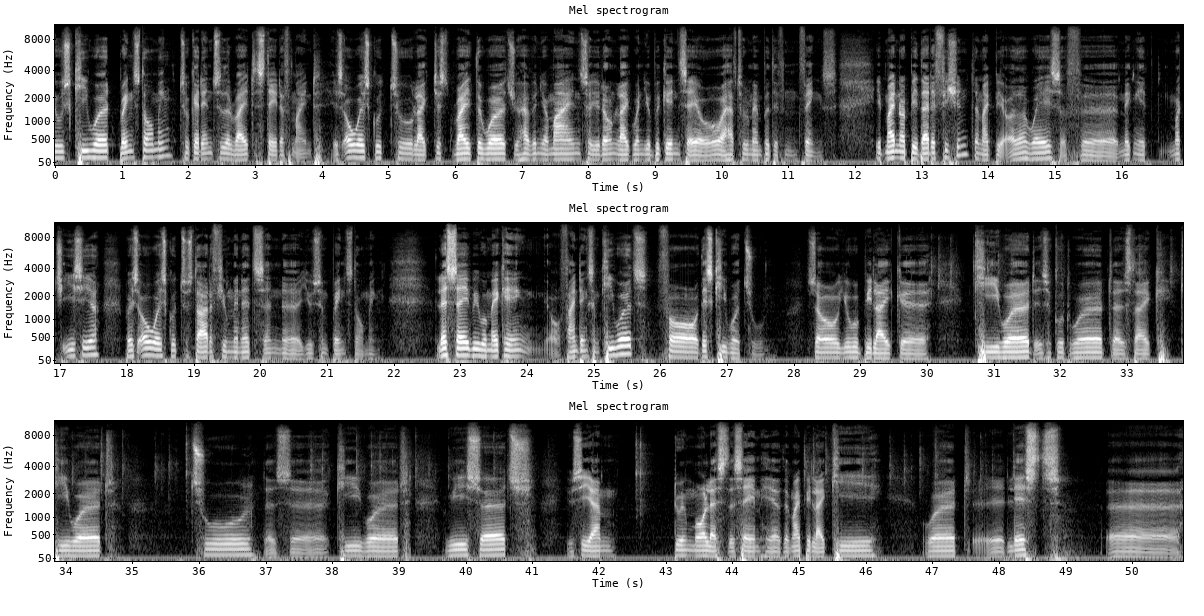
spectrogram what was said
use keyword brainstorming to get into the right state of mind. It's always good to like just write the words you have in your mind so you don't like when you begin say oh I have to remember different things. It might not be that efficient, there might be other ways of uh, making it much easier, but it's always good to start a few minutes and uh, use some brainstorming. Let's say we were making or finding some keywords for this keyword tool. So you would be like, uh, keyword is a good word. There's like keyword tool. There's uh, keyword research. You see, I'm doing more or less the same here. There might be like keyword uh, lists uh,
